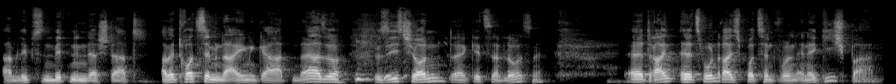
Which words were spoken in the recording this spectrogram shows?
am liebsten mitten in der Stadt, aber trotzdem einen eigenen Garten. Ne? Also du siehst schon, da geht's dann los. Ne? Äh, 32 Prozent wollen Energie sparen.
